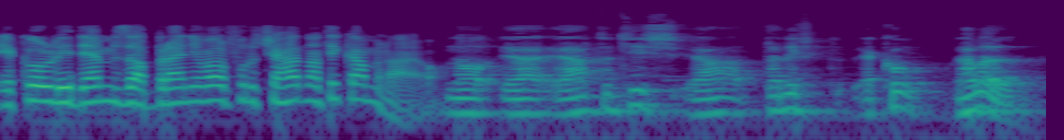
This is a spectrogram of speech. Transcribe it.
jako lidem zabraňoval furt čahat na ty kamna, jo? No, já, já totiž, já tady, jako, hele,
